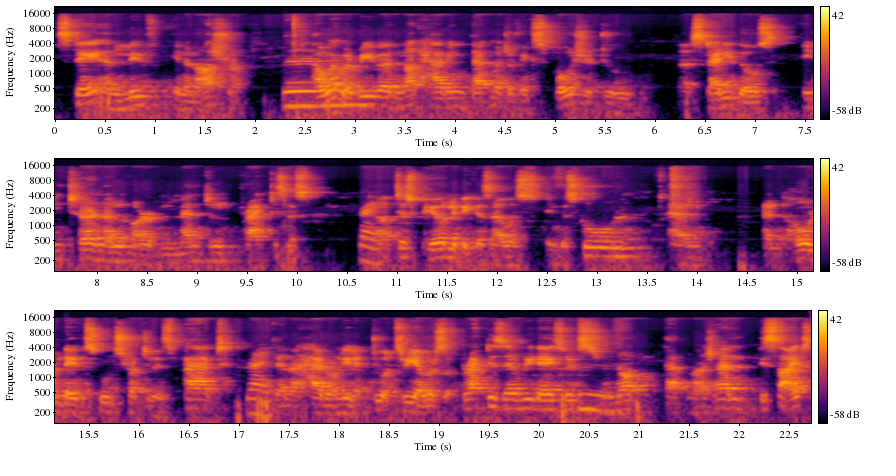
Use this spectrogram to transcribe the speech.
stay and live in an ashram. Mm. However, we were not having that much of exposure to uh, study those internal or mental practices, Right. uh, just purely because I was in the school and and the whole day the school structure is packed. Right. Then I had only like two or three hours of practice every day, so it's Mm. not that much. And besides,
